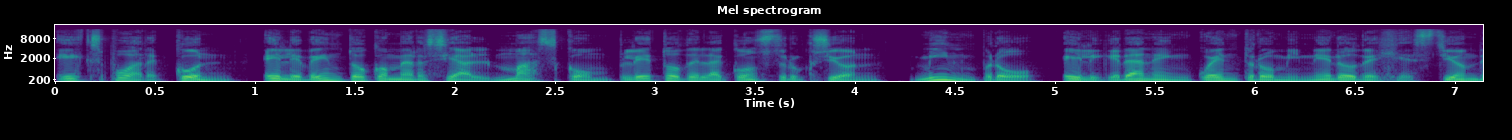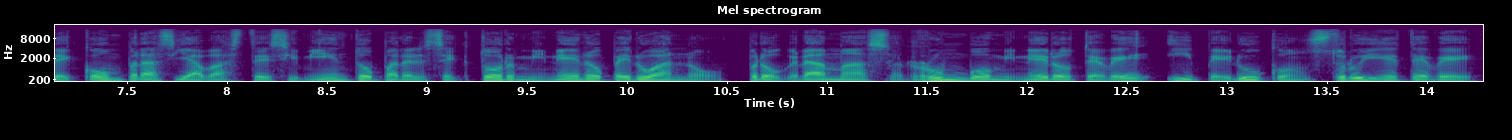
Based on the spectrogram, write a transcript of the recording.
Expo Arcón, el evento comercial más completo de la construcción. Minpro, el gran encuentro minero de gestión de compras y abastecimiento para el sector minero peruano. Programas Rumbo Minero TV y Perú Construye TV.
